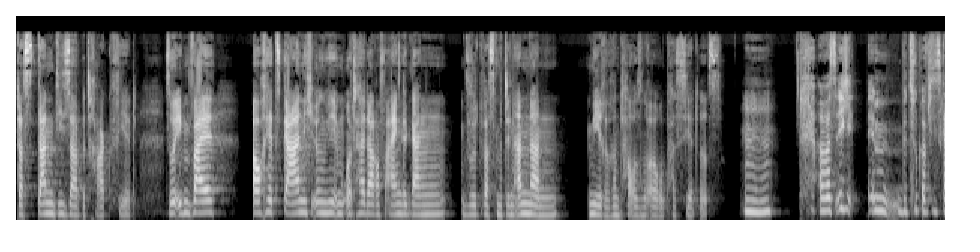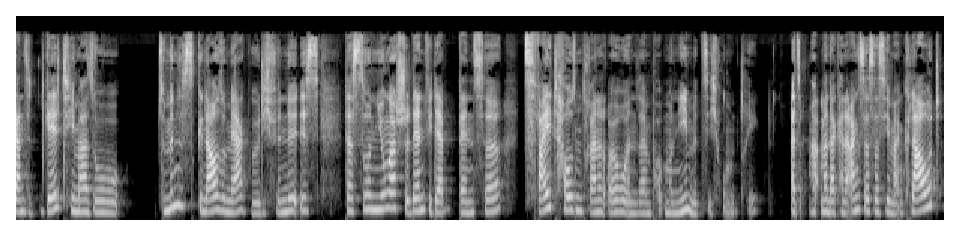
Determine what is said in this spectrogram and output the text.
dass dann dieser Betrag fehlt. So eben weil auch jetzt gar nicht irgendwie im Urteil darauf eingegangen wird, was mit den anderen mehreren tausend Euro passiert ist. Mhm. Aber was ich im Bezug auf dieses ganze Geldthema so zumindest genauso merkwürdig finde, ist, dass so ein junger Student wie der Benze 2300 Euro in seinem Portemonnaie mit sich rumträgt. Also hat man da keine Angst, dass das jemand klaut?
